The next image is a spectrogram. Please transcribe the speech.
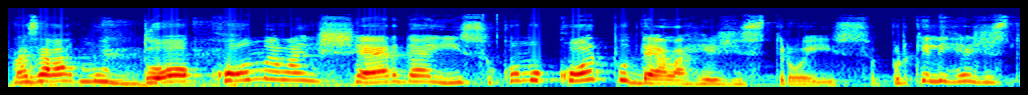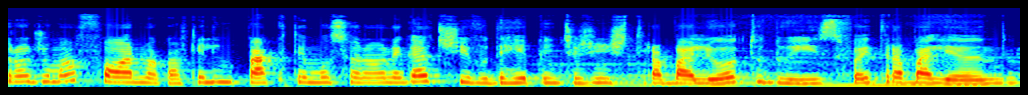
Mas ela mudou como ela enxerga isso, como o corpo dela registrou isso. Porque ele registrou de uma forma, com aquele impacto emocional negativo. De repente a gente trabalhou tudo isso, foi trabalhando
